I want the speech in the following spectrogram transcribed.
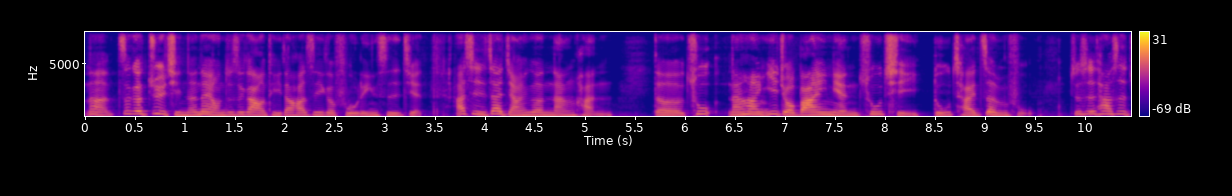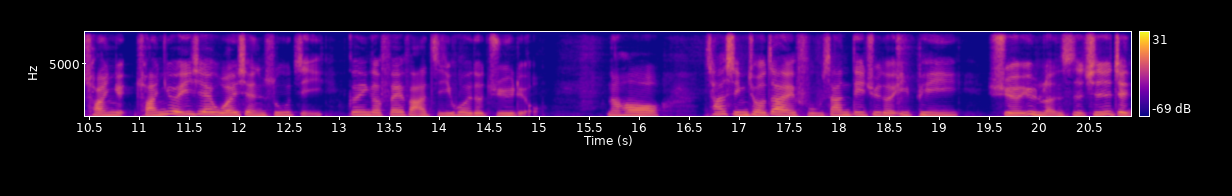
那这个剧情的内容就是刚刚提到，它是一个福林事件。它其实在讲一个南韩的初，南韩一九八一年初期独裁政府，就是它是传阅传阅一些危险书籍跟一个非法集会的拘留，然后他寻求在釜山地区的一批学运人士，其实简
